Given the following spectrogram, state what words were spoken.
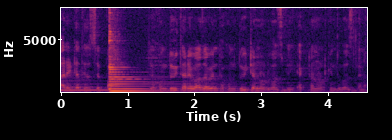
আর এটাতে হচ্ছে পা। যখন দুই তারে বাজাবেন তখন দুইটা নোট বাজবে। একটা নোট কিন্তু বাজবে না।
